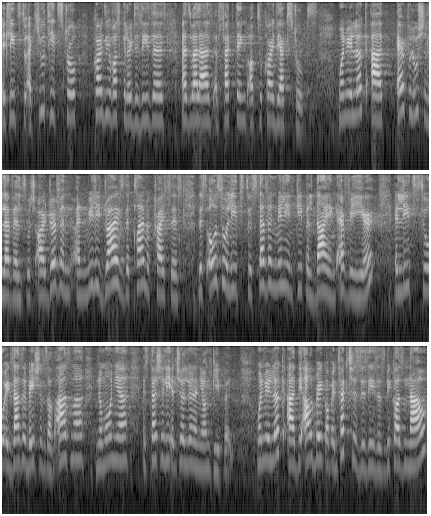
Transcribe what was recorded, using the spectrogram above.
it leads to acute heat stroke, cardiovascular diseases, as well as affecting up to cardiac strokes. When we look at air pollution levels, which are driven and really drives the climate crisis, this also leads to 7 million people dying every year. It leads to exacerbations of asthma, pneumonia, especially in children and young people when we look at the outbreak of infectious diseases, because now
